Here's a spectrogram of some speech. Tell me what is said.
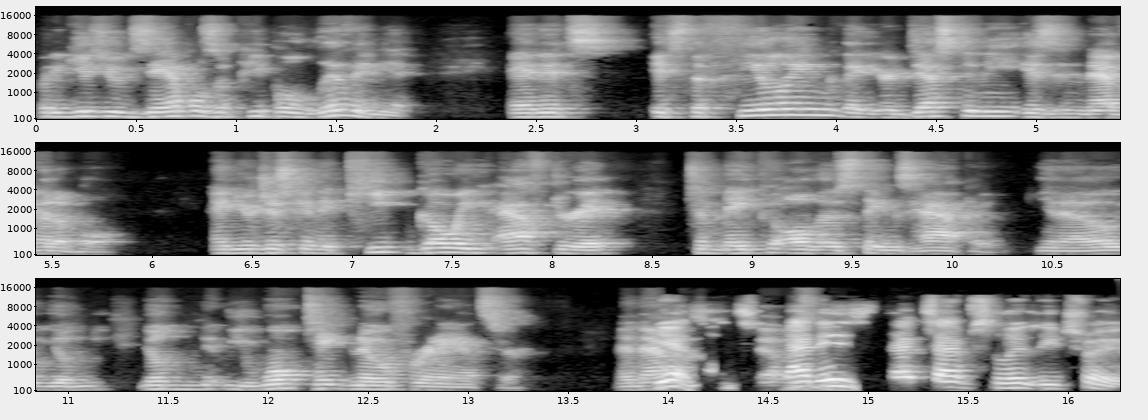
but he gives you examples of people living it. And it's it's the feeling that your destiny is inevitable and you're just going to keep going after it to make all those things happen. You know, you'll you'll you won't take no for an answer. And that yes, was, that, that is that's absolutely true.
